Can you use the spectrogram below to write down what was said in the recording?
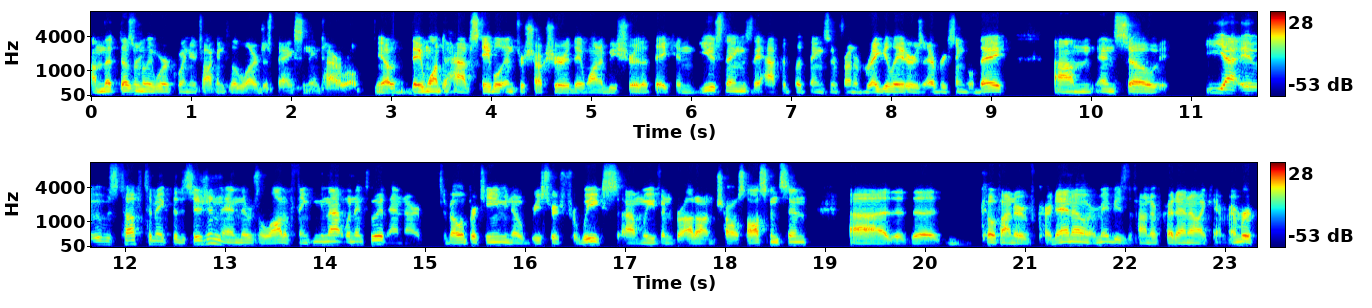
Um, that doesn't really work when you're talking to the largest banks in the entire world. You know, they want to have stable infrastructure. They want to be sure that they can use things. They have to put things in front of regulators every single day. Um, and so, yeah, it, it, was tough to make the decision, and there was a lot of thinking that went into it. And our developer team, you know, researched for weeks. Um, we even brought on Charles Hoskinson, uh, the, the co-founder of Cardano, or maybe he's the founder of Cardano. I can't remember.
